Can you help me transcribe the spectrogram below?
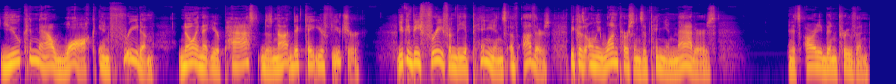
you can now walk in freedom, knowing that your past does not dictate your future. You can be free from the opinions of others because only one person's opinion matters. And it's already been proven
